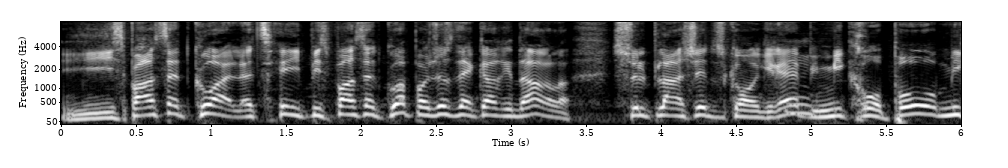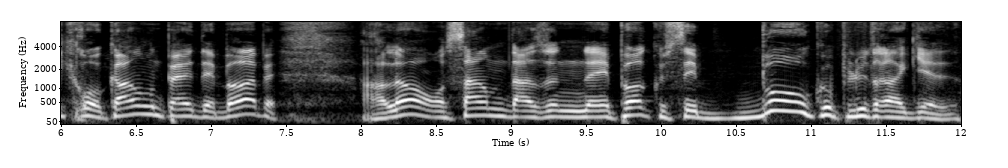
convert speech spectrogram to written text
il se passait de quoi là tu puis il se passait de quoi pas juste d'un corridor sur le plancher du congrès puis micro pour micro contre puis un débat alors là on semble dans une époque où c'est beaucoup plus tranquille.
